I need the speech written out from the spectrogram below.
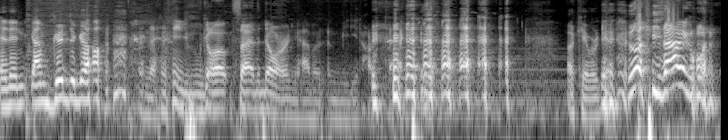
and then I'm good to go. and then you go outside the door and you have an immediate heart attack. okay, we're good. Look, he's having one.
